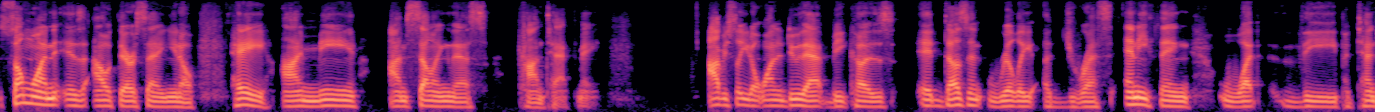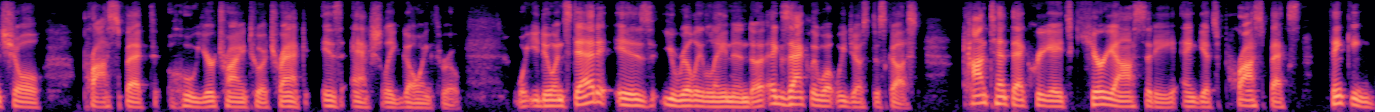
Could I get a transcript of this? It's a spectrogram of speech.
someone is out there saying, you know, hey, I'm me, I'm selling this, contact me. Obviously, you don't want to do that because it doesn't really address anything what the potential prospect who you're trying to attract is actually going through. What you do instead is you really lean into exactly what we just discussed content that creates curiosity and gets prospects thinking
